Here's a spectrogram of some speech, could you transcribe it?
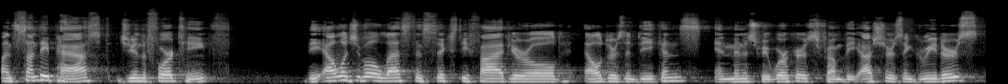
On Sunday past, June the 14th, the eligible less than 65 year old elders and deacons and ministry workers from the ushers and greeters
